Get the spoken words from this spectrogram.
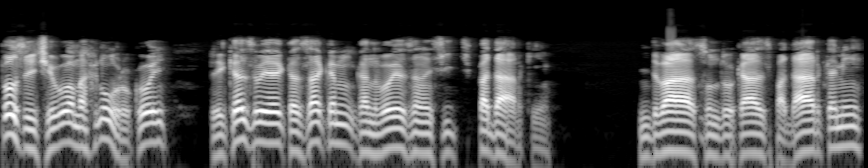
После чего махнул рукой, приказывая казакам конвоя заносить подарки. Два сундука с подарками,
